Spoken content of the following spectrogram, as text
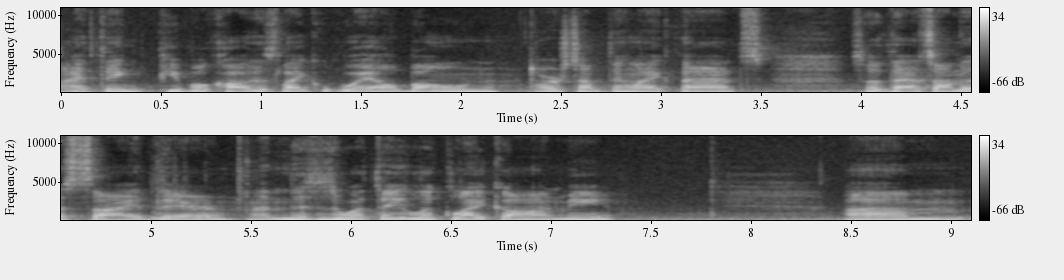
I think people call this like whalebone or something like that. So that's on the side there, and this is what they look like on me. Um,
